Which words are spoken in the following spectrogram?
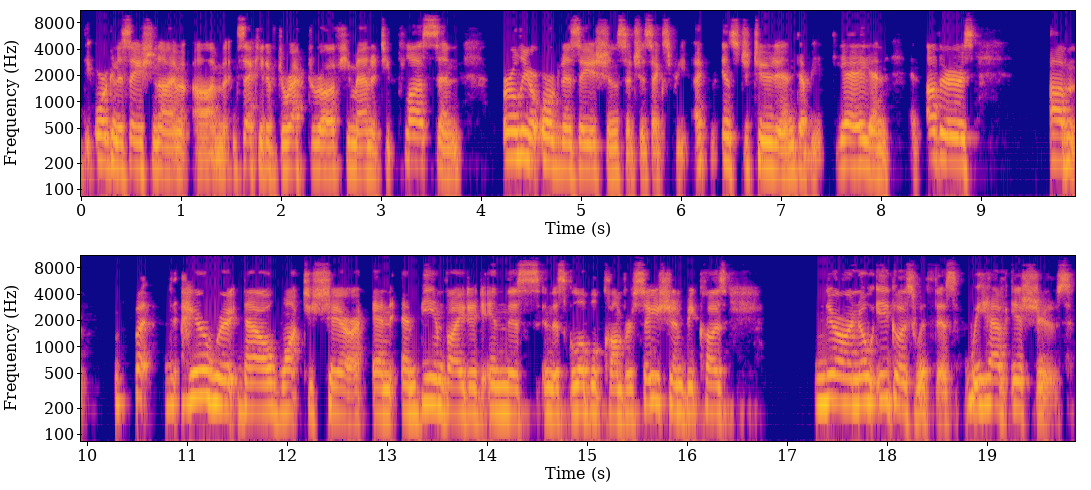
the organization I'm um, executive director of, Humanity Plus, and earlier organizations such as Extropy Institute and WTA and, and others. Um, but here we now want to share and, and be invited in this in this global conversation because there are no egos with this. We have issues.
